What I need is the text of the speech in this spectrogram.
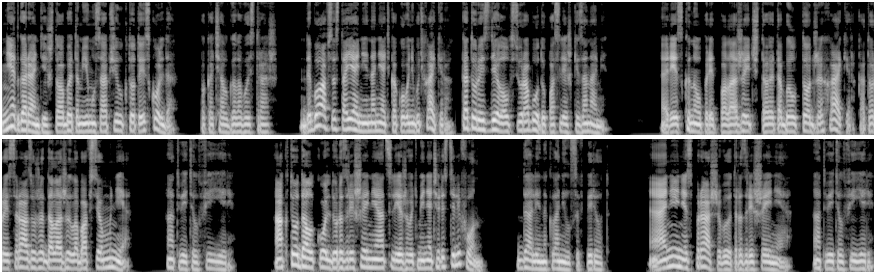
«Нет гарантий, что об этом ему сообщил кто-то из Кольда», — покачал головой страж. «Дебуа в состоянии нанять какого-нибудь хакера, который сделал всю работу по слежке за нами. Рискну предположить, что это был тот же хакер, который сразу же доложил обо всем мне, ответил Фиери. А кто дал Кольду разрешение отслеживать меня через телефон? Далее наклонился вперед. Они не спрашивают разрешения, ответил Фиери.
